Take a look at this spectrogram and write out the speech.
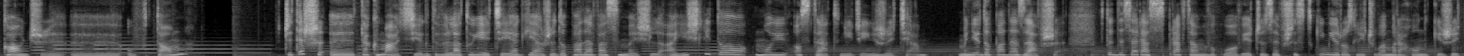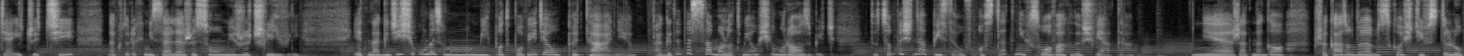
kończy ów tom. Czy też e, tak macie, gdy wylatujecie jak ja, że dopada Was myśl, a jeśli to mój ostatni dzień życia? Mnie dopada zawsze. Wtedy zaraz sprawdzam w głowie, czy ze wszystkimi rozliczyłem rachunki życia i czy ci, na których mi zależy, są mi życzliwi. Jednak dziś umysł mi podpowiedział pytanie: a gdyby samolot miał się rozbić, to co byś napisał w ostatnich słowach do świata? Nie, żadnego przekazu dla ludzkości w stylu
